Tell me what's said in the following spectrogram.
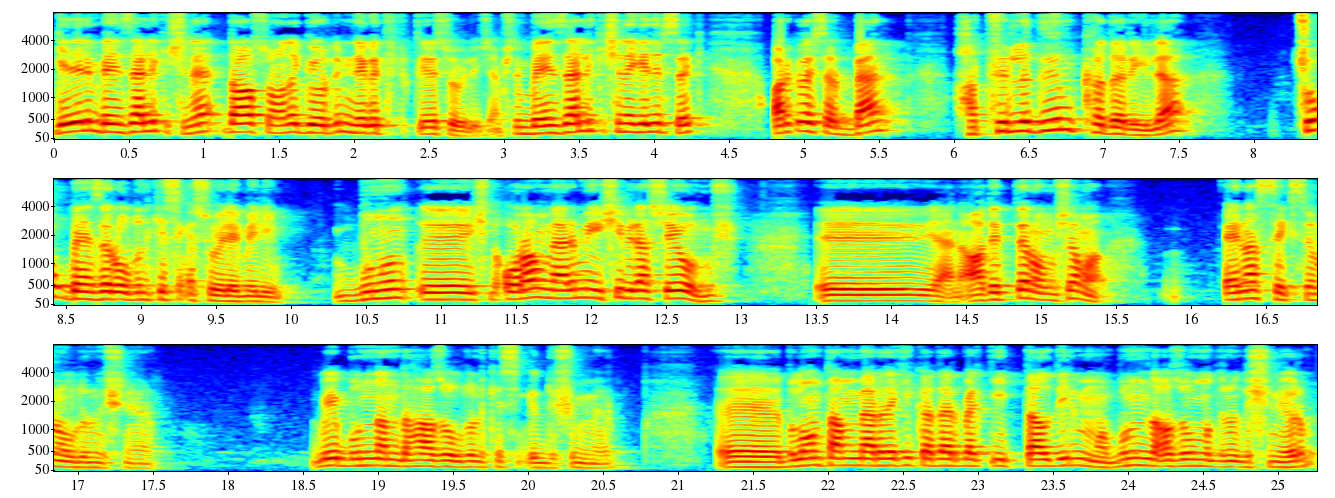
Gelelim benzerlik işine. Daha sonra da gördüğüm negatiflikleri söyleyeceğim. Şimdi benzerlik işine gelirsek arkadaşlar ben hatırladığım kadarıyla çok benzer olduğunu kesinlikle söylemeliyim. Bunun e, şimdi oran verme işi biraz şey olmuş. E, yani adetten olmuş ama en az 80 olduğunu düşünüyorum. Ve bundan daha az olduğunu kesinlikle düşünmüyorum. E, Blond Amber'deki kadar belki iddialı değilim ama bunun da az olmadığını düşünüyorum.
